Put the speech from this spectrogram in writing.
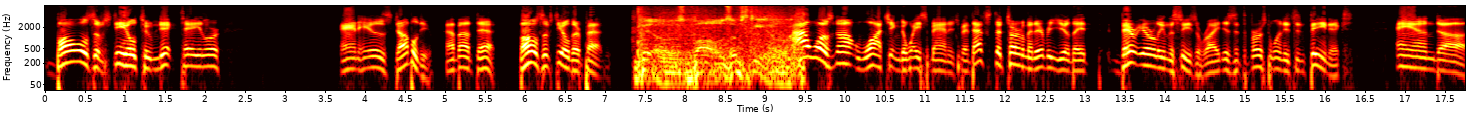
Balls of steel to Nick Taylor and his W. How about that? Balls of steel there, Patton. Bills balls of steel. I was not watching the Waste Management. That's the tournament every year. They very early in the season, right? Is it the first one? It's in Phoenix, and uh,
